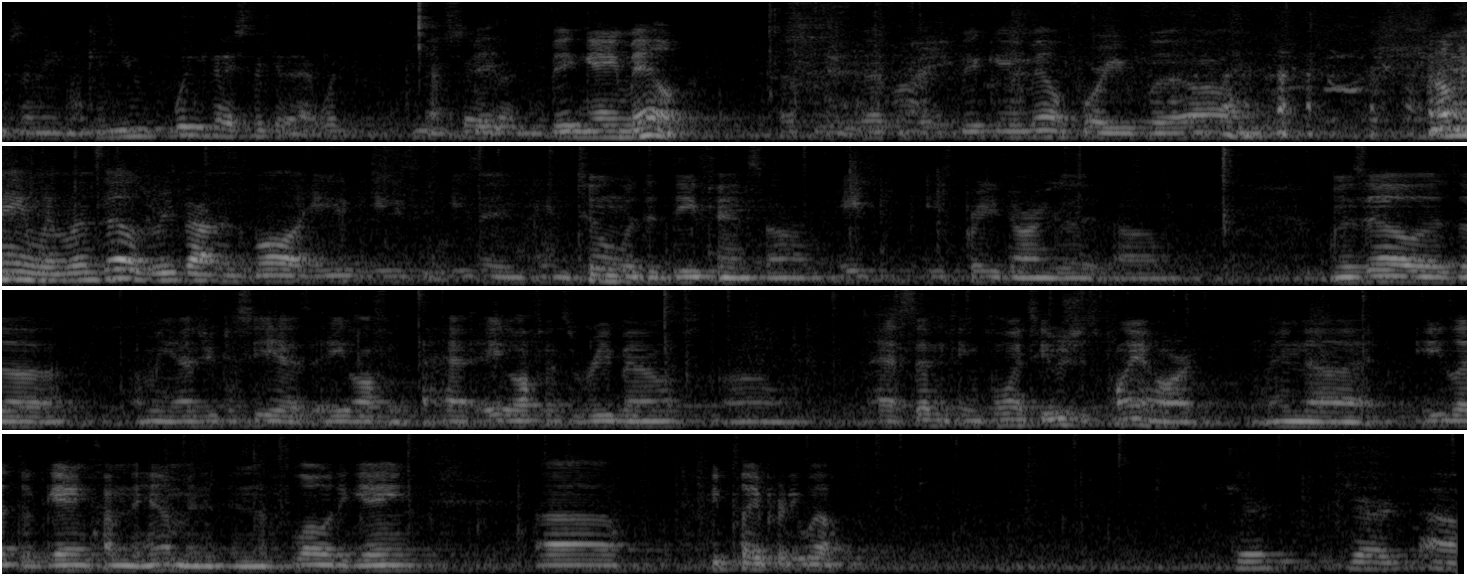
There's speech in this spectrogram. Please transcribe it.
games. I mean, can you, what do you guys think of that? What can you That's say big, big game L. That's, that's, a big game L for you, but, um, I mean, when Lenzelle's rebounding the ball, he, he's, he's in, in tune with the defense, um, he, he's pretty darn good. Um, Lenzelle is, uh, I mean, as you can see, has eight offen, had eight offensive rebounds, um, had seventeen points, he was just playing hard. And, uh, he let the game come to him in, and the flow of the game. Uh, he played pretty well. Jared, Jared, uh,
